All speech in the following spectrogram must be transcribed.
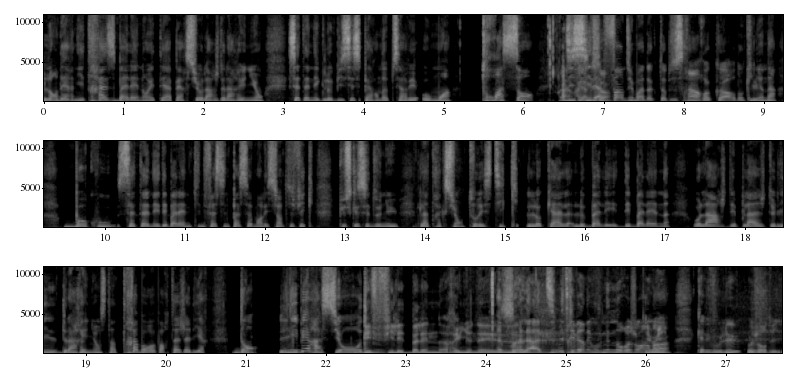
L'an dernier, 13 baleines ont été aperçues au large de la Réunion. Cette année, Globis espère en observer au moins 300 Ah, d'ici la fin du mois d'octobre. Ce serait un record. Donc il y en a beaucoup cette année. Des baleines qui ne fascinent pas seulement les scientifiques, puisque c'est devenu l'attraction touristique locale. Le ballet des baleines au large des plages de l'île de la Réunion, c'est un très beau reportage à lire dans Libération. Défilé de baleines réunionnaises. Voilà, Dimitri Vernet, vous venez de nous rejoindre. Oui. Qu'avez-vous lu aujourd'hui?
